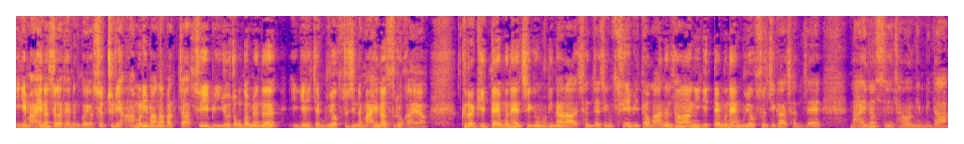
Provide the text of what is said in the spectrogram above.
이게 마이너스가 되는 거예요. 수출이 아무리 많아봤자 수입이 요 정도면은 이게 이제 무역 수지는 마이너스로 가요. 그렇기 때문에 지금 우리나라 현재 지금 수입이 더 많은 상황이기 때문에 무역 수지가 현재 마이너스인 상황입니다.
